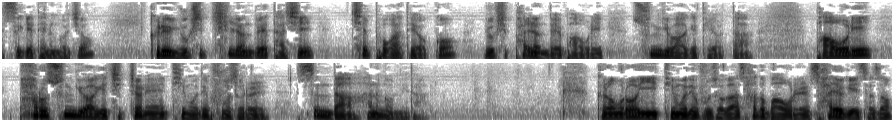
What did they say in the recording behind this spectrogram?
쓰게 되는 거죠. 그리고 67년도에 다시 체포가 되었고 68년도에 바울이 순교하게 되었다. 바울이 바로 순교하기 직전에 디모데 후서를 쓴다 하는 겁니다. 그러므로 이 디모데 후서가 사도 바울의 사역에 있어서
